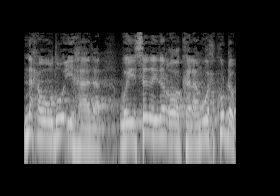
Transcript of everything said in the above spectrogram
Naxwa wuduu'i haada weysadaydan oo kale ama wax ku dhow.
